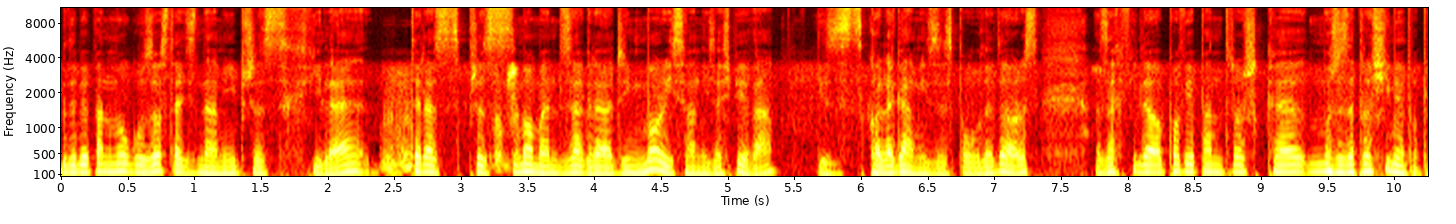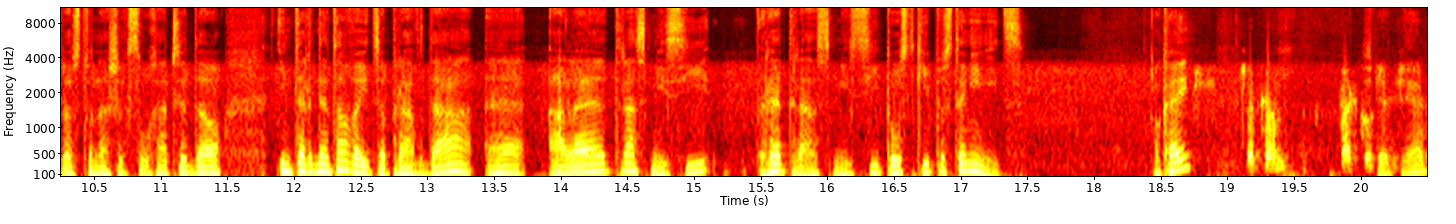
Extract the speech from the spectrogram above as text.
gdyby pan mógł zostać z nami przez chwilę, mhm. teraz przez Dobrze. moment zagra Jim Morrison i zaśpiewa z kolegami z zespołu The Doors, a za chwilę opowie pan troszkę, może zaprosimy po prostu naszych słuchaczy do internetowej, co prawda, e, ale transmisji, retransmisji Pustki Pustyni Nic. Okej? Okay? Czekam. Tak, Świetnie. oczywiście.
